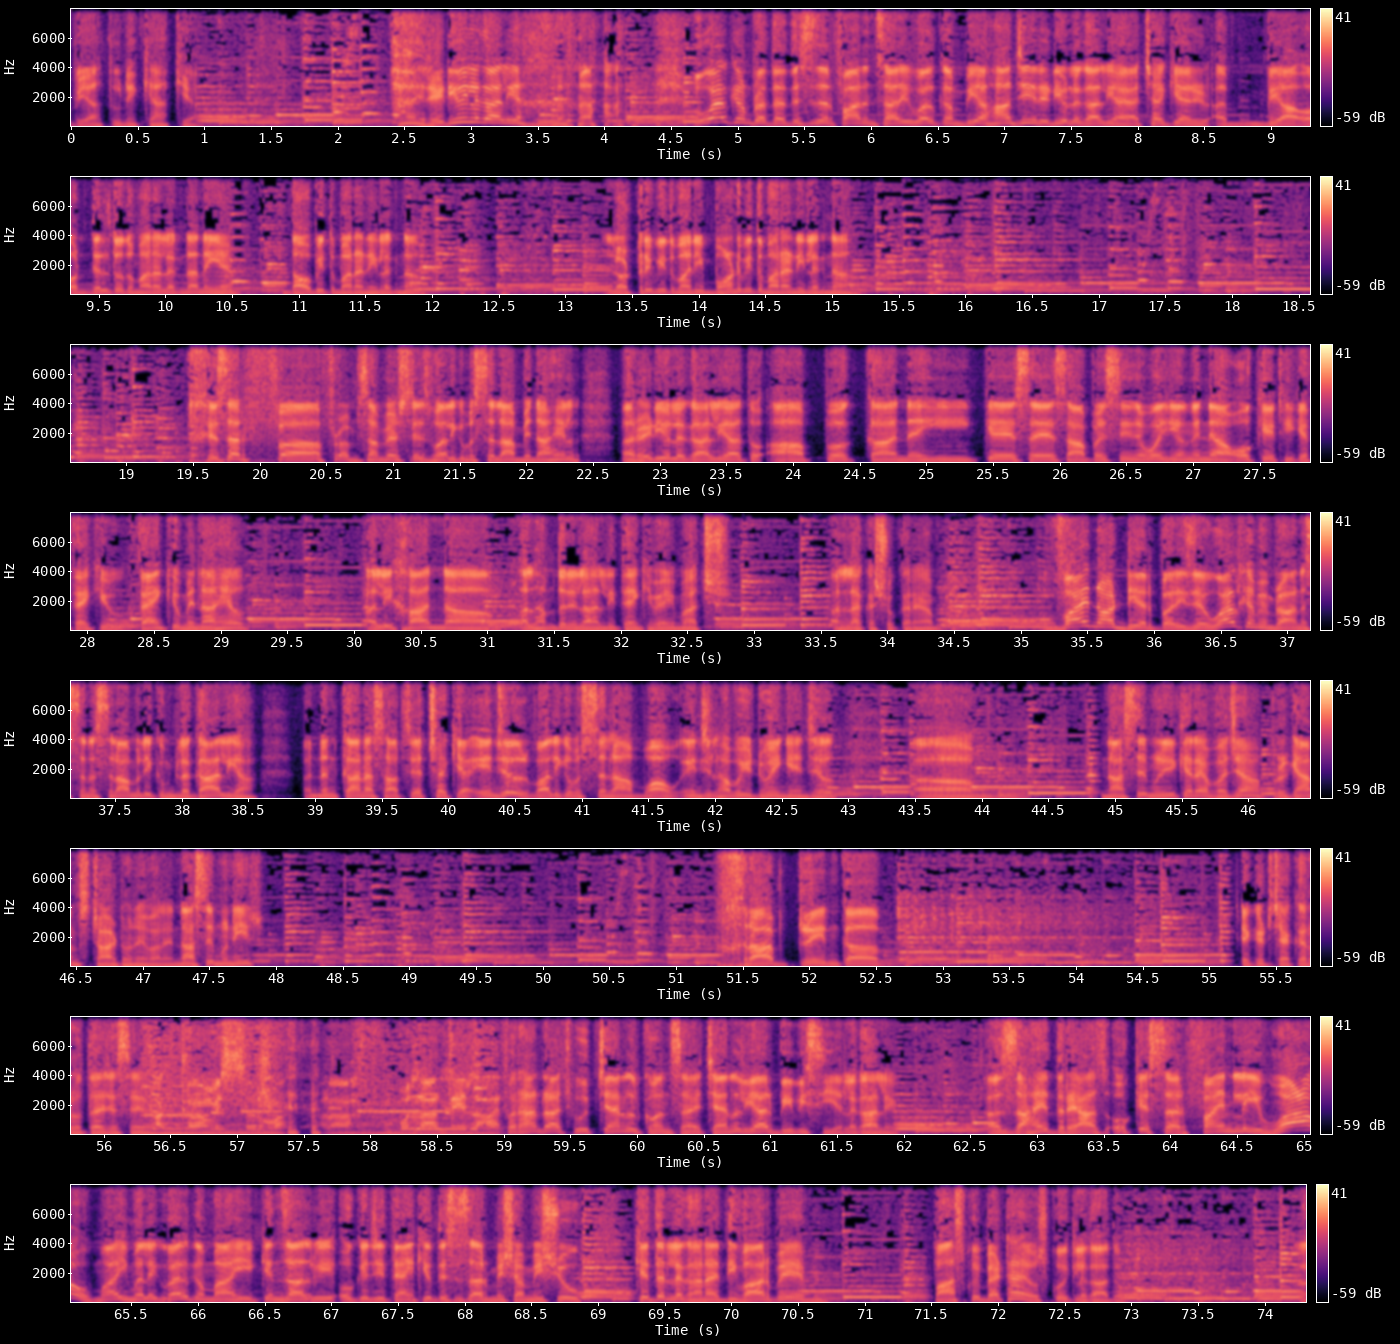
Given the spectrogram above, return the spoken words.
बिया तूने क्या किया? हाय रेडियो ही लगा लिया। Welcome brother this is Irfan Ansari welcome बिया हाँ जी रेडियो लगा लिया अच्छा किया बिया और दिल तो तुम्हारा लगना नहीं है। दाव भी तुम्हारा नहीं लगना। लॉटरी भी तुम्हारी बॉन्ड भी तुम्हारा नहीं लगना। फ्रॉम समवेयर सेज वालेकुम अस्सलाम मिनाहिल रेडियो लगा लिया तो आपका नहीं, कैसे ओके ठीक है thank you thank you Minahil Ali Khan अल्हम्दुलिल्लाह Ali thank you very much अल्लाह का शुक्र है अब why not dear Pariz welcome Imran Hasan अस्सलाम वालेकुम लगा लिया ननकाना साहब से अच्छा किया एंजल वालेकुम अस्सलाम wow Angel how are you doing Angel Nasir Munir कह रहा है वजह प्रोग्राम स्टार्ट होने वाले नासिर मुनीर खराब ट्रेन का टिकट चेकर होता है जैसे। फरहान राजपूत चैनल कौन सा है? चैनल यार बीबीसी है लगा ले। Zahid Riaz okay sir finally wow Mahi Malik welcome Mahi Kinjalvi okay ji thank you this is Armisha Mishu किधर लगाना है? दीवार पे? पास कोई बैठा है? उसको एक लगा दो।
